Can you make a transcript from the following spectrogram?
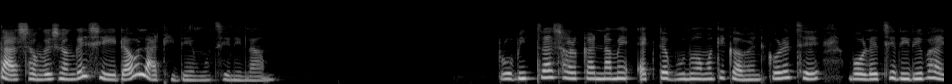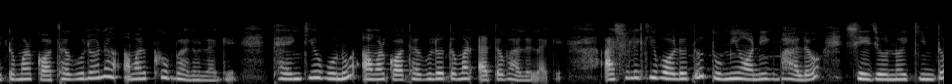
তার সঙ্গে সঙ্গে সেইটাও লাঠি দিয়ে মুছে নিলাম। পবিত্রা সরকার নামে একটা বুনু আমাকে কমেন্ট করেছে, বলেছে, দিদি ভাই, তোমার কথাগুলো না আমার খুব ভালো লাগে। থ্যাংক ইউ বুনু, আমার কথাগুলো তোমার এত ভালো লাগে। আসলে কি বলো তো তুমি অনেক ভালো সেই জন্যই কিন্তু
